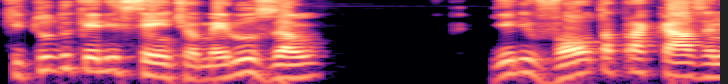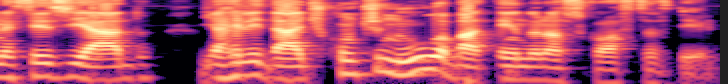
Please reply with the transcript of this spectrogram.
que tudo que ele sente é uma ilusão, e ele volta para casa anestesiado e a realidade continua batendo nas costas dele.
